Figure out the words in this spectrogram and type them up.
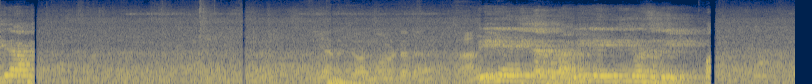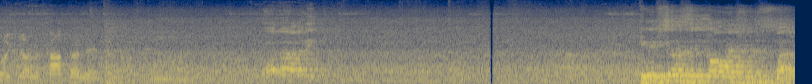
ఇందిరా విడిఐటి తరపున విడిఐటి యూనివర్సిటీ ఓకే వాళ్ళ తాతలేండి Godavari kids nursing college principal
